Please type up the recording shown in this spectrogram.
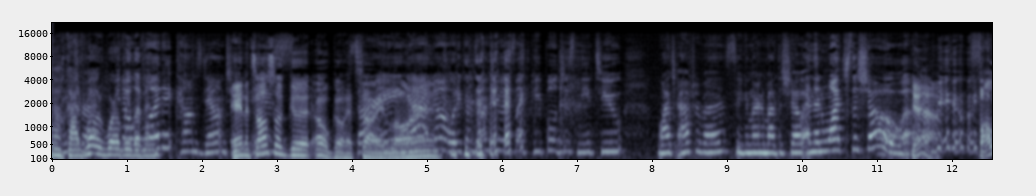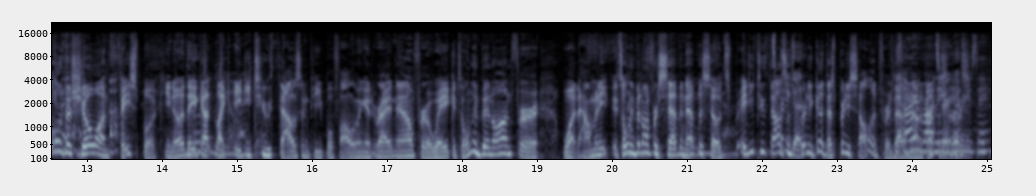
Oh God, what would world you know, we live in? What it comes down to, And it's is- also good. Oh, go ahead. Sorry, Lauren. Yeah, no. What it comes down to is like people just need to watch AfterBuzz so you can learn about the show, and then watch the show. Yeah. Follow the show on Facebook. You know, they No got like deal, I 82,000 people following it right now for Awake. It's only been on for what? How many? It's only been on for seven episodes. 82,000 is pretty good. That's pretty solid for that Sorry, amount of Ronnie. What were you saying?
